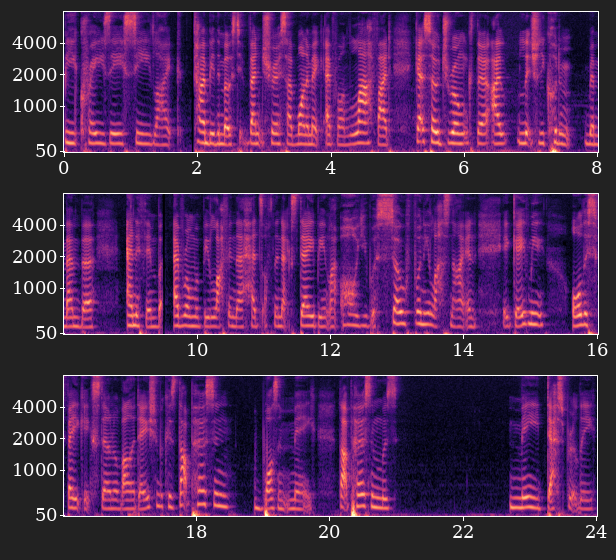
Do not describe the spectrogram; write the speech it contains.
be crazy, see, like, try and be the most adventurous. I'd want to make everyone laugh. I'd get so drunk that I literally couldn't remember anything, but everyone would be laughing their heads off the next day, being like, oh, you were so funny last night. And it gave me all this fake external validation because that person wasn't me. That person was me desperately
